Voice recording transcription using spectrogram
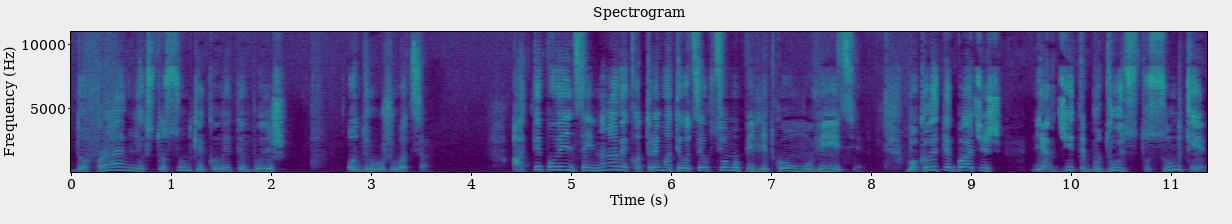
до правильних стосунків, коли ти будеш одружуватися. А ти повинен цей навик отримати оце в цьому підлітковому віці. Бо коли ти бачиш, як діти будують стосунки,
